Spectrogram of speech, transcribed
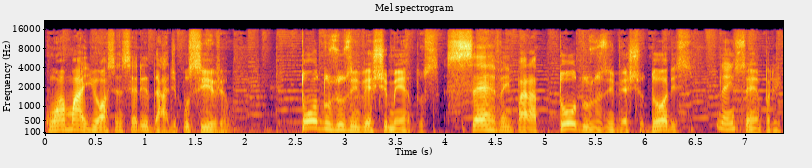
com a maior sinceridade possível. Todos os investimentos servem para todos os investidores? Nem sempre.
